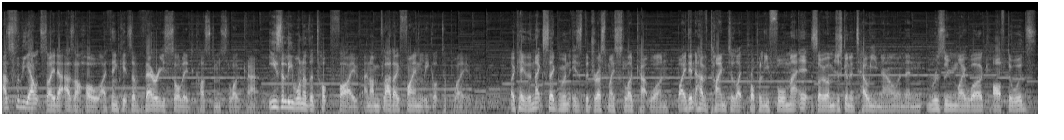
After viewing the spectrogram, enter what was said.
As for the Outsider as a whole, I think it's a very solid custom Slugcat. Easily one of the top 5, and I'm glad I finally got to play it. Okay, the next segment is the Dress My Slugcat one, but I didn't have time to like properly format it, so I'm just gonna tell you now and then resume my work afterwards.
